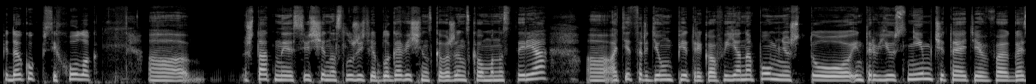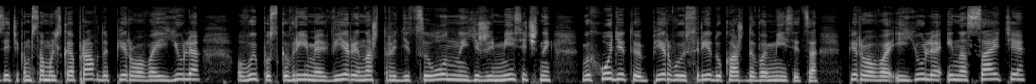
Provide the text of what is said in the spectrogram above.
педагог, психолог, а, штатный священнослужитель Благовещенского женского монастыря, а, отец Родион Петриков. И я напомню, что интервью с ним читаете в газете «Комсомольская правда» 1 июля. Выпуск «Время веры», наш традиционный, ежемесячный, выходит первую среду каждого месяца. 1 июля и на сайте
